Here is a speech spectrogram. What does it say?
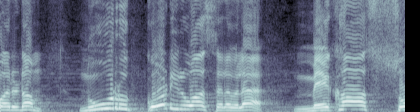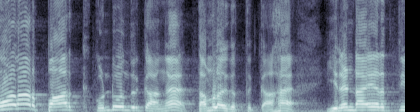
வருடம் நூறு கோடி ரூபாய் செலவில் மெகா சோலார் பார்க் கொண்டு வந்திருக்காங்க தமிழகத்துக்காக. இரண்டாயிரத்தி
